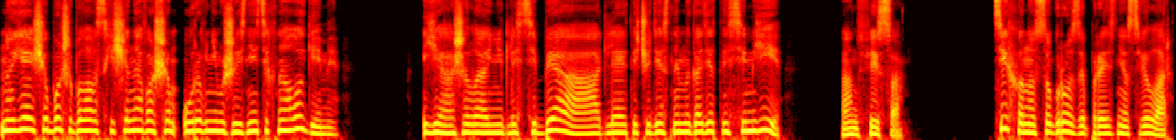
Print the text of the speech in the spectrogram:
Но я еще больше была восхищена вашим уровнем жизни и технологиями. Я желаю не для себя, а для этой чудесной многодетной семьи». «Анфиса». Тихо, но с угрозой произнес Вилар.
